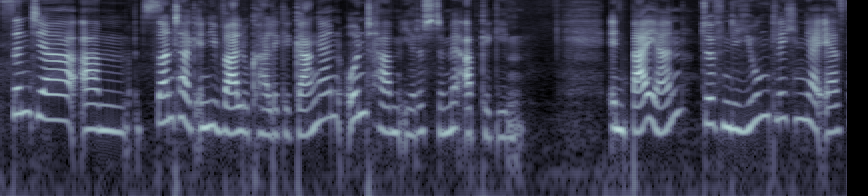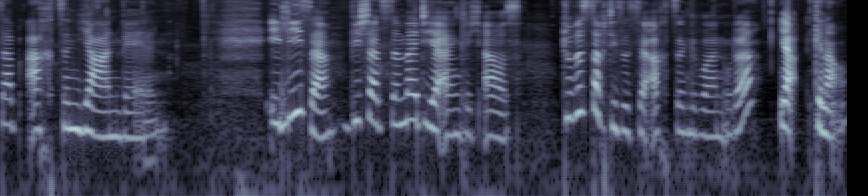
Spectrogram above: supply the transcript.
sind ja am Sonntag in die Wahllokale gegangen und haben ihre Stimme abgegeben. In Bayern dürfen die Jugendlichen ja erst ab 18 Jahren wählen. Elisa, wie schaut's denn bei dir eigentlich aus? Du bist doch dieses Jahr 18 geworden, oder? Ja, genau.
